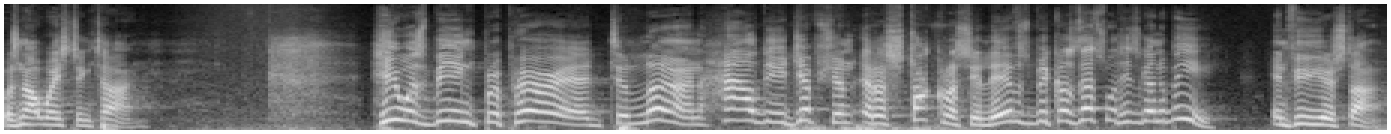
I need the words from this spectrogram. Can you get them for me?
was not wasting time. He was being prepared to learn how the Egyptian aristocracy lives because that's what he's going to be in a few years' time.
